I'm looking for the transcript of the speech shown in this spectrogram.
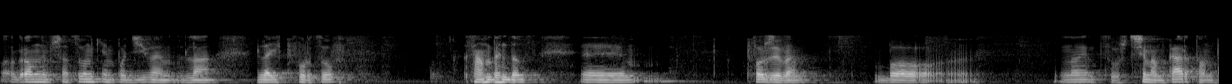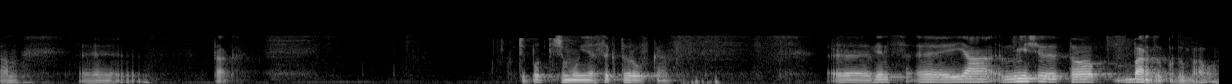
z ogromnym szacunkiem, podziwem dla, dla ich twórców. Sam będąc tworzywem, bo no cóż, trzymam karton tam, tak, czy podtrzymuję sektorówkę. E, więc e, ja, mnie się to bardzo podobało.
